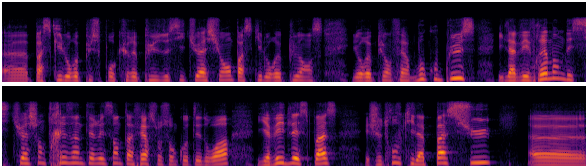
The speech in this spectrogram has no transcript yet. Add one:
Euh, parce qu'il aurait pu se procurer plus de situations, parce qu'il aurait, pu en, faire beaucoup plus. Il avait vraiment des situations très intéressantes à faire sur son côté droit. Il y avait de l'espace, et je trouve qu'il n'a pas su euh,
